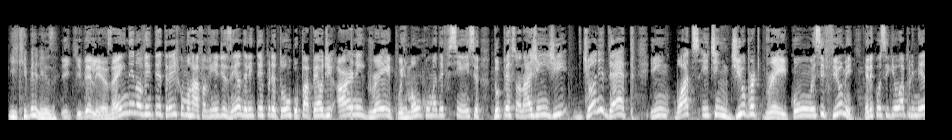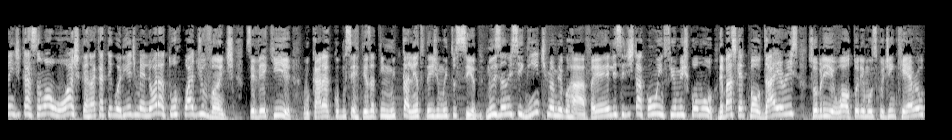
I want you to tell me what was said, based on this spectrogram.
e que beleza. E que beleza. Ainda em 93, como o Rafa vinha dizendo, ele interpretou o papel de Arnie Grape, o irmão com uma deficiência do personagem de Johnny Depp em What's Eating Gilbert Grape. Com esse filme, ele conseguiu a primeira indicação ao Oscar na categoria de melhor ator coadjuvante coadjuvante. Você vê que o cara, com certeza, tem muito talento desde muito cedo. Nos anos seguintes, meu amigo Rafa, ele se destacou em filmes como The Basketball Diaries, sobre o autor e músico Jim Carroll,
